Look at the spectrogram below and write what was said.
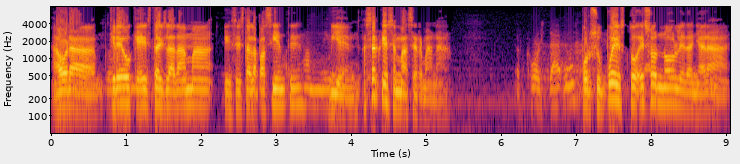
Ahora, creo que esta es la dama, ¿es esta la paciente? Bien, acérquese más, hermana. Por supuesto, eso no le dañará,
